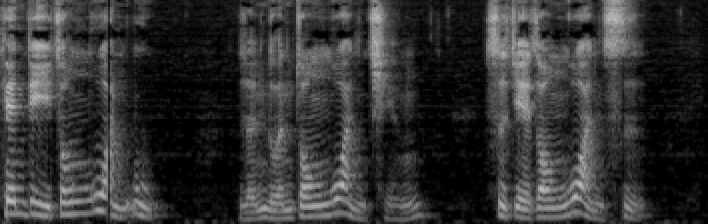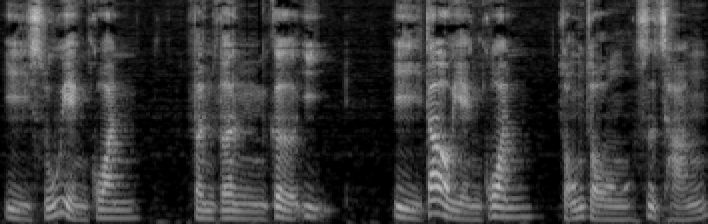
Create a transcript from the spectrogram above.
天地中万物，人伦中万情，世界中万事，以俗眼观，纷纷各异；以道眼观，种种是常。”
